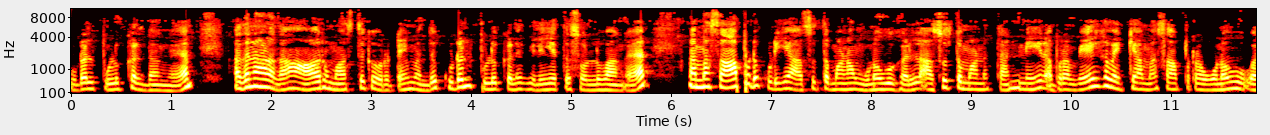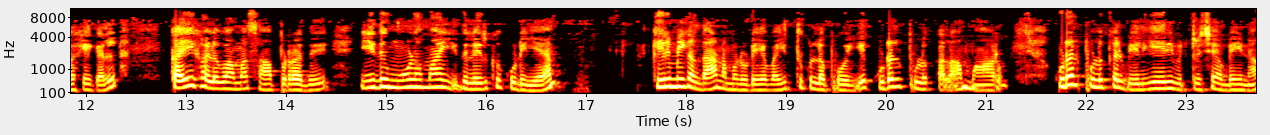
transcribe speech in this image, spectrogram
குடல் புழுக்கள் தாங்க. அதனாலதான் ஆறு மாசத்துக்கு ஒரு டைம் வந்து குடல் புழுக்களை வெளியேற்ற சொல்லுவாங்க. நம்ம சாப்பிடக்கூடிய அசுத்தமான உணவுகள் அசுத்தமான தண்ணீர் அப்புறம் வேக வைக்காம சாப்பிட்ற உணவு வகைகள் கை கழுவாம சாப்பிட்றது. இது மூலமா இதுல இருக்கக்கூடிய கிருமிகள் தான் நம்மளுடைய வயிற்றுக்குள்ள போய் குடல் புழுக்களாக மாறும். குடல் புழுக்கள் வெளியேறி விட்டுருச்சு அப்படின்னா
